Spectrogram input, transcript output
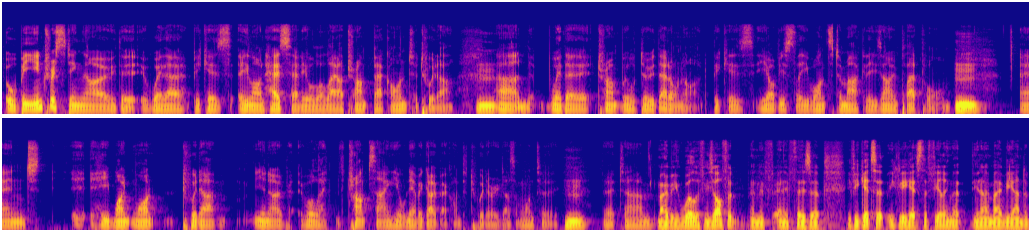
It will be interesting though whether because Elon has said he will allow Trump back on to Twitter, mm. um, whether Trump will do that or not because he obviously wants to market his own platform, mm. and he won't want Twitter. You know, well, Trump saying he'll never go back onto Twitter. He doesn't want to, mm. but um, maybe he will if he's offered, and if and if there's a if he gets it if he gets the feeling that you know maybe under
